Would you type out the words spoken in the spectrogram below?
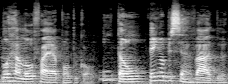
no hellofae.com. Então, tenho observado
